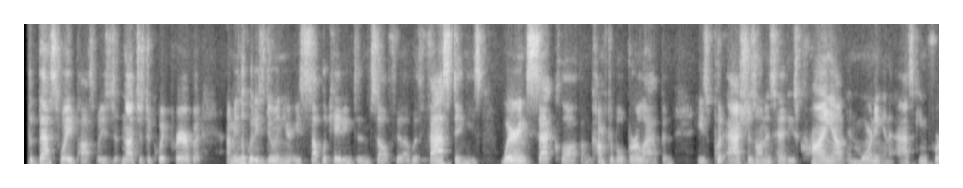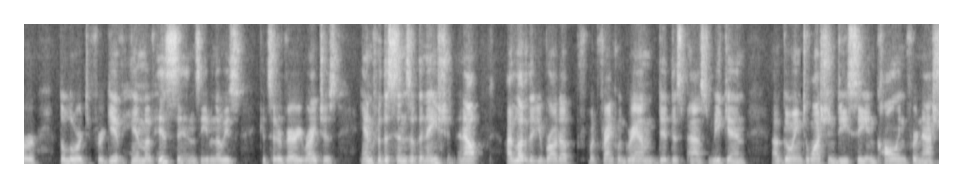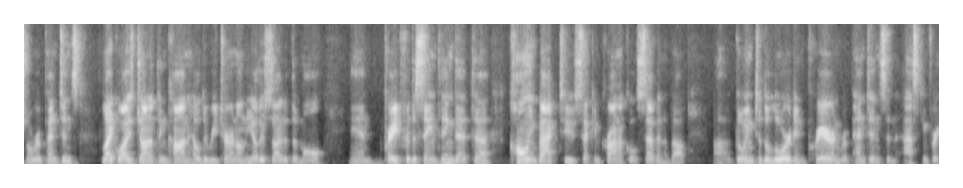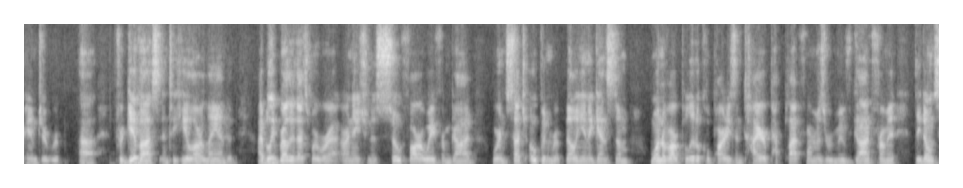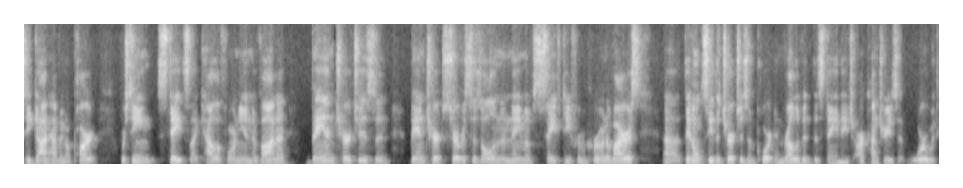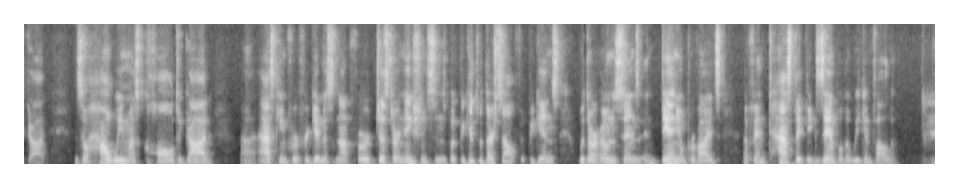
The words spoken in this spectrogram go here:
the best way possible. He's not just a quick prayer, but I mean, look what he's doing here. He's supplicating to himself uh, with fasting. He's wearing sackcloth, uncomfortable burlap, and he's put ashes on his head. He's crying out and mourning and asking for the Lord to forgive him of his sins, even though he's considered very righteous, and for the sins of the nation. And now, I love that you brought up what Franklin Graham did this past weekend, uh, going to Washington, D.C., and calling for national repentance Likewise, Jonathan Cahn held a return on the other side of the mall and prayed for the same thing that uh, calling back to Second Chronicles 7 about uh, going to the Lord in prayer and repentance and asking for Him to uh, forgive us and to heal our land. And I believe, brother, that's where we're at. Our nation is so far away from God. We're in such open rebellion against Him. One of our political parties' entire p- platform has removed God from it. They don't see God having a part we're seeing states like California and Nevada ban churches and ban church services all in the name of safety from coronavirus. Uh, they don't see the church as important and relevant this day and age. Our country is at war with God. And so, how we must call to God uh, asking for forgiveness not for just our nation's sins, but begins with ourselves. It begins with our own sins, and Daniel provides a fantastic example that we can follow.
